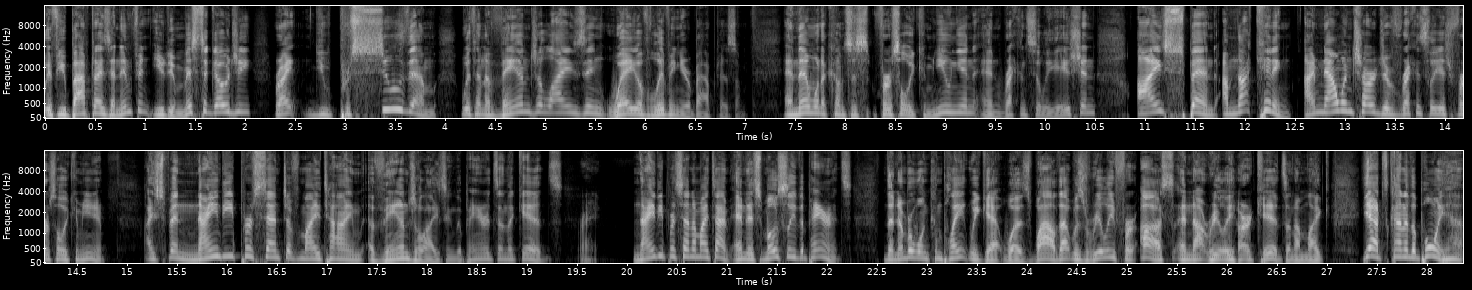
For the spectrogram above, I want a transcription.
if you baptize an infant, you do mystagogy, right? You pursue them with an evangelizing way of living your baptism. And then when it comes to First Holy Communion and reconciliation, I spend, I'm not kidding, I'm now in charge of reconciliation, First Holy Communion. I spend 90% of my time evangelizing the parents and the kids. right. 90% of my time. And it's mostly the parents. The number one complaint we get was, wow, that was really for us and not really our kids. And I'm like, yeah, it's kind of the point. Yeah.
